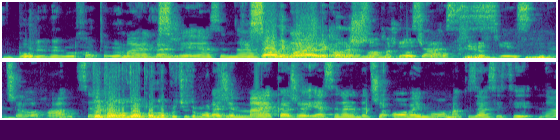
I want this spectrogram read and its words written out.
Bolje nego HTV Maja emisije. kaže, ja se nadam sad je da Maja rekla ovaj nešto što ti želiš prokomentirati. na čelo Havce. Te ponovno, da ponovno pročitam malo. Kaže, Maja kaže, ja se nadam da će ovaj momak zasjesti na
